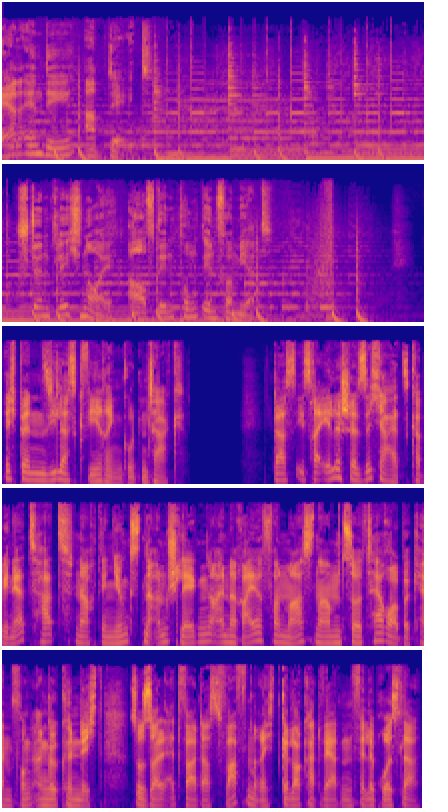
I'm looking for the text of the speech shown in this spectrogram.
RND Update. Stündlich neu. Auf den Punkt informiert. Ich bin Silas Quiring. Guten Tag. Das israelische Sicherheitskabinett hat nach den jüngsten Anschlägen eine Reihe von Maßnahmen zur Terrorbekämpfung angekündigt. So soll etwa das Waffenrecht gelockert werden, Philipp Rösler.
